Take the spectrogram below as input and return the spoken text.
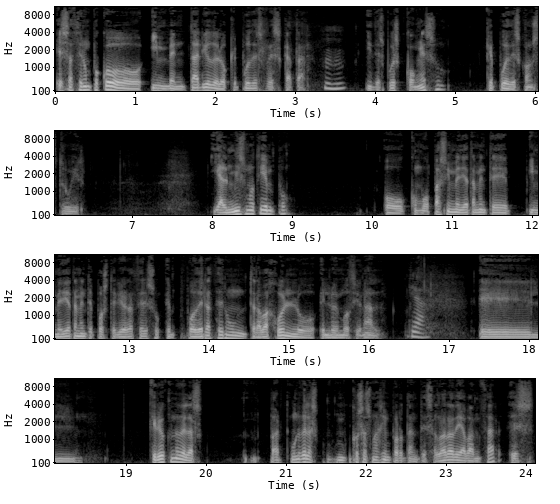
Es hacer un poco inventario de lo que puedes rescatar. Y después con eso, ¿qué puedes construir? Y al mismo tiempo, o como paso inmediatamente inmediatamente posterior a hacer eso, poder hacer un trabajo en lo, en lo emocional. Ya. creo que una de las una de las cosas más importantes a la hora de avanzar es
